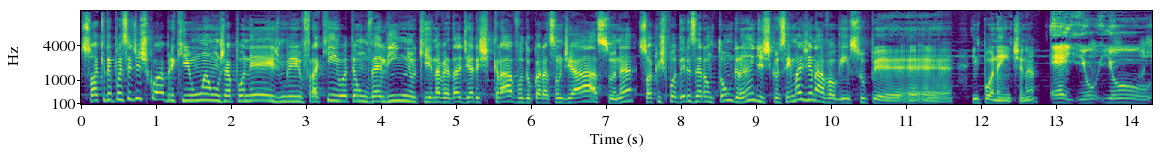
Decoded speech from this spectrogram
Só que depois você descobre que um é um japonês meio fraquinho, o outro é um velhinho que na verdade era escravo do coração de aço, né? Só que os poderes eram tão grandes que você imaginava alguém super é, é, imponente, né? É, e, o, e, o,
